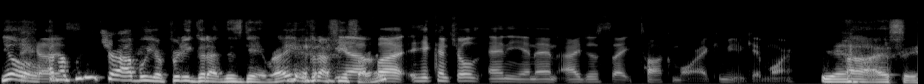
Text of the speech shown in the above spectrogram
Yo, because... and I'm pretty sure Abu, you're pretty good at this game, right? You're good at FIFA, yeah, right? but he controls any, and then I just like talk more. I communicate more. Yeah, oh, I see.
